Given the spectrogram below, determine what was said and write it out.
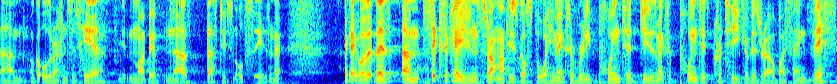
um, I've got all the references here. It might be, a, no, that's too small to see, isn't it? Okay, well, there's um, six occasions throughout Matthew's gospel where he makes a really pointed, Jesus makes a pointed critique of Israel by saying, this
